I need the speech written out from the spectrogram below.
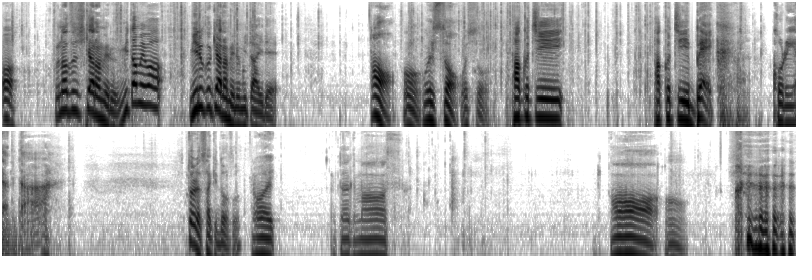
あ、船寿司キャラメル。見た目はミルクキャラメルみたいで。あうん。美味しそう。美味しそう。パクチー、パクチーベイク。コリアンダとりあえず先どうぞ。ー。はい。いただきます。ああ。うん。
